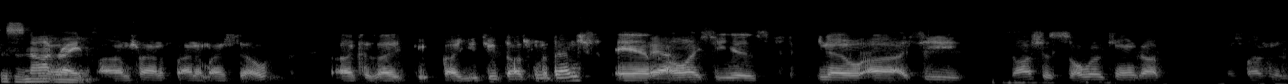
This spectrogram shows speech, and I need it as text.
This is not Yeah, right. I'm trying to find it myself because I uh, YouTube thoughts from the bench, and Yeah. all I see is, you know, uh, I see Josh's solo can got 500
